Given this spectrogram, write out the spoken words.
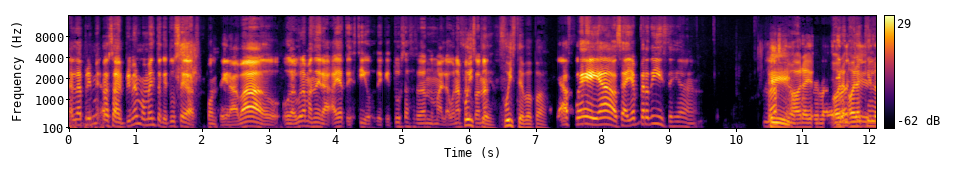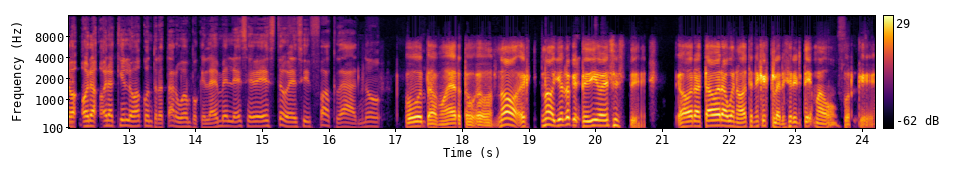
a la- o sea, el primer momento que tú seas, ponte grabado o de alguna manera haya testigos de que tú estás tratando mal a una persona, Fuiste, fuiste, papá. ya fue, ya, o sea, ya perdiste, ya. Lástima, Ahora, ahora, ahora, que- ¿quién lo, ahora, ahora quién lo va a contratar, weón, porque la MLS ve esto, va a decir, fuck that, no. Puta, muerto, huevón. No, es- no, yo lo que te digo es este, ahora Tábara, bueno, va a tener que esclarecer el tema, huevón, porque...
